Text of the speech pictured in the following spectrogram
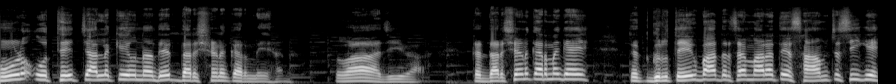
ਹੁਣ ਉੱਥੇ ਚੱਲ ਕੇ ਉਹਨਾਂ ਦੇ ਦਰਸ਼ਨ ਕਰਨੇ ਹਨ। ਵਾਹ ਜੀ ਵਾਹ। ਤੇ ਦਰਸ਼ਨ ਕਰਨ ਗਏ ਤੇ ਗੁਰੂ ਤੇਗ ਬਹਾਦਰ ਸਾਹਿਬ ਮਹਾਰਾਜ ਤੇ ਅਸਾਮ 'ਚ ਸੀਗੇ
